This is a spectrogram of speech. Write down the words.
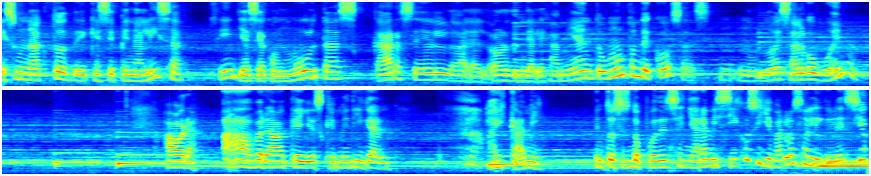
es un acto de que se penaliza, ¿sí? ya sea con multas, cárcel, orden de alejamiento, un montón de cosas. No, es algo bueno. Ahora, habrá aquellos que me digan, ay Cami, entonces no puedo enseñar a mis hijos y llevarlos a la iglesia.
